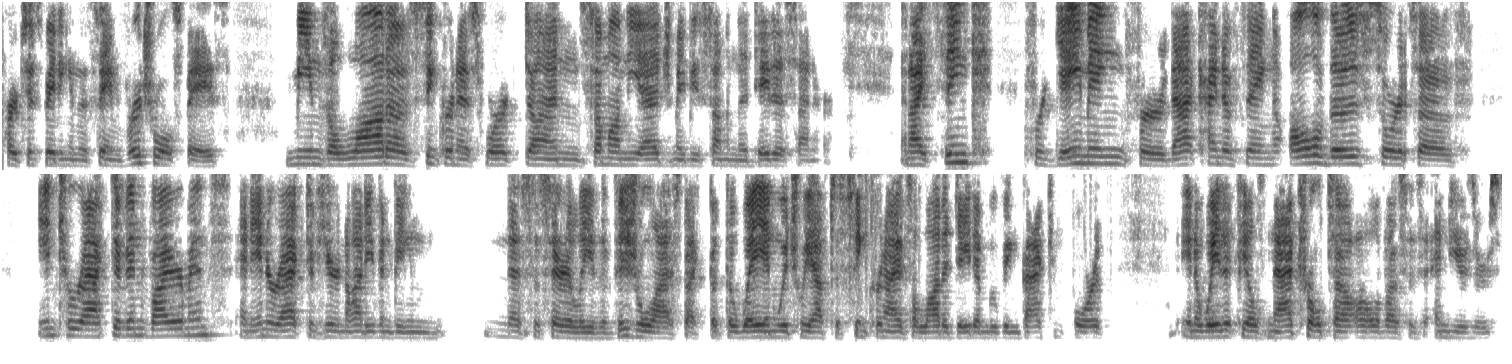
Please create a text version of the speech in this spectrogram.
participating in the same virtual space means a lot of synchronous work done, some on the edge, maybe some in the data center. And I think for gaming, for that kind of thing, all of those sorts of interactive environments, and interactive here not even being necessarily the visual aspect, but the way in which we have to synchronize a lot of data moving back and forth in a way that feels natural to all of us as end users.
